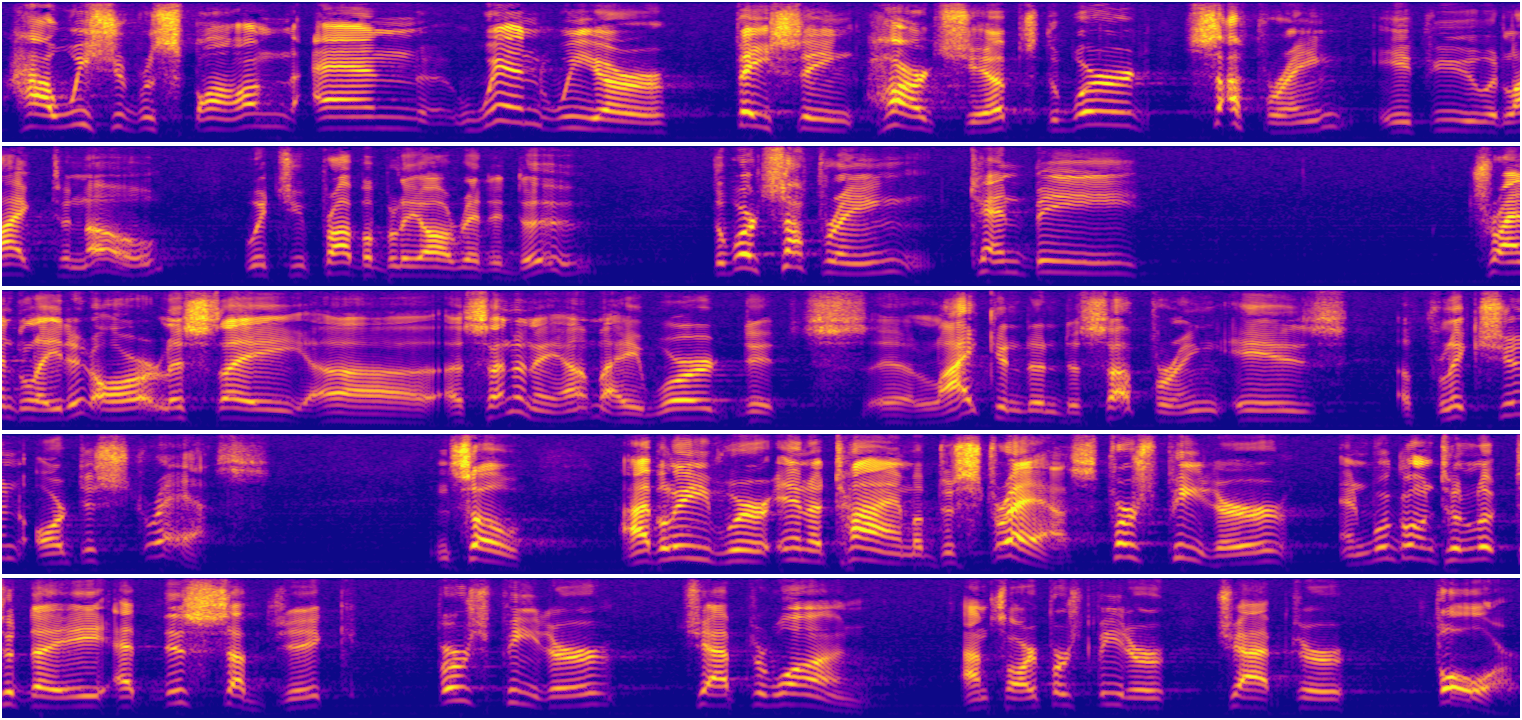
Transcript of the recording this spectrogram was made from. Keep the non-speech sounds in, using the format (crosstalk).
how we should respond and when we are facing hardships. The word suffering, if you would like to know, which you probably already do, the word suffering can be translated, or let's say uh, a synonym, a word that's uh, likened unto suffering is affliction or distress. And so I believe we're in a time of distress. First Peter, and we're going to look today at this subject, First Peter chapter 1. I'm sorry, First Peter chapter 4.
